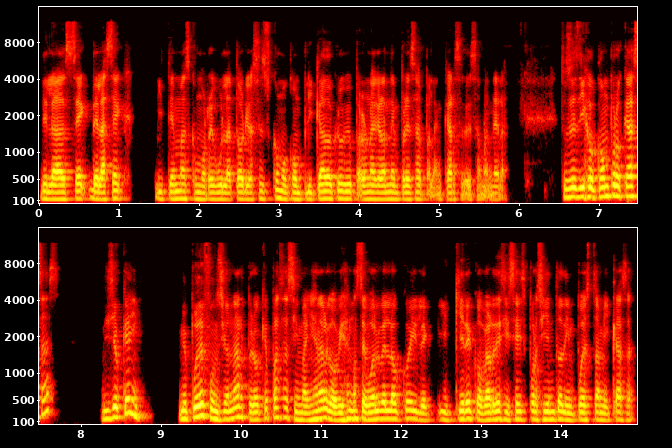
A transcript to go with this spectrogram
de, la de la SEC y temas como regulatorios. Es como complicado, creo que para una gran empresa apalancarse de esa manera. Entonces dijo, compro casas. Dice, ok, me puede funcionar, pero ¿qué pasa si mañana el gobierno se vuelve loco y, le, y quiere cobrar 16% de impuesto a mi casa?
